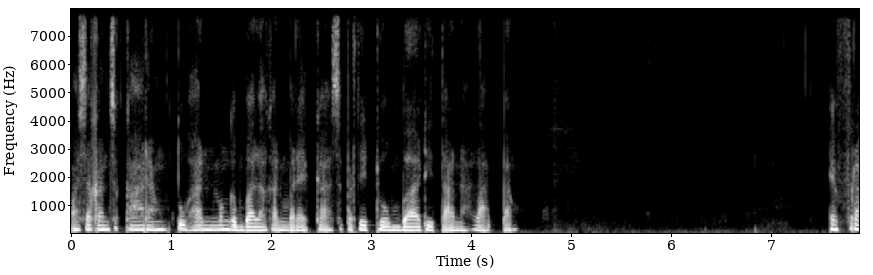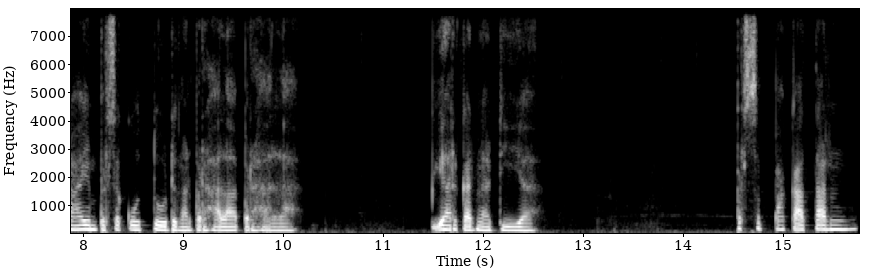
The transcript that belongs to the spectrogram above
Masakan sekarang Tuhan menggembalakan mereka seperti domba di tanah lapang. Efraim bersekutu dengan berhala-berhala biarkanlah dia. Persepakatan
